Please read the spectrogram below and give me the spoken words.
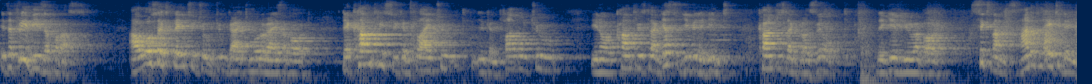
it's a free visa for us. I'll also explain to, to, to guys, tomorrow guys about the countries you can fly to, you can travel to, you know, countries like, just to give you a hint, countries like Brazil, they give you about six months, 180 days.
